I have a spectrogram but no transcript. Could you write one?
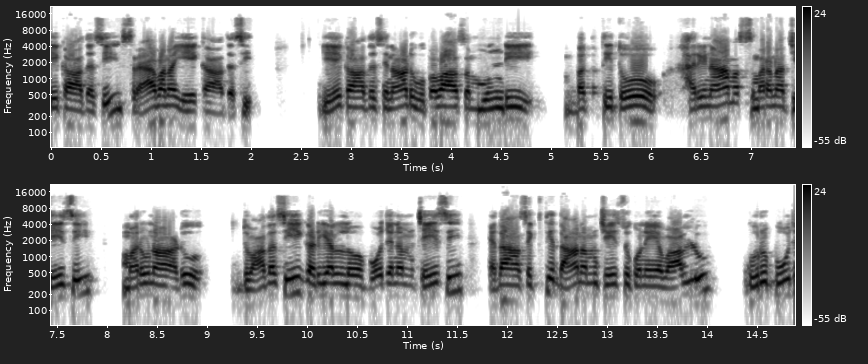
ఏకాదశి శ్రావణ ఏకాదశి. ఏకాదశి నాడు ఉపవాసం ఉండి భక్తితో హరినామ స్మరణ చేసి మరునాడు ద్వాదశి గడియల్లో భోజనం చేసి యథాశక్తి దానం చేసుకునే వాళ్ళు గురు పూజ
